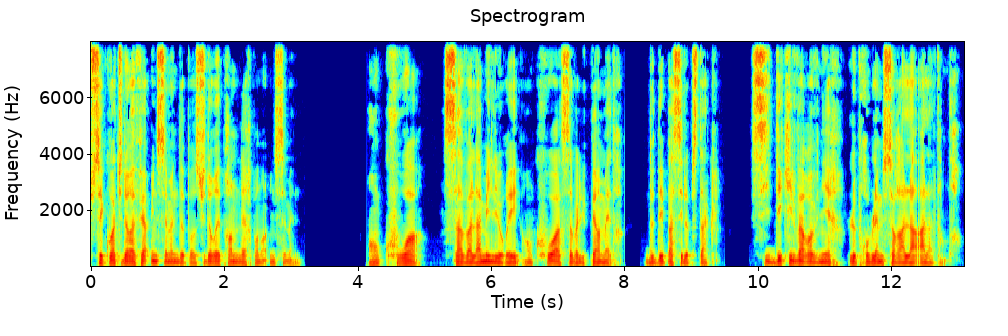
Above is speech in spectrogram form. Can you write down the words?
tu sais quoi, tu devrais faire une semaine de pause, tu devrais prendre l'air pendant une semaine. En quoi ça va l'améliorer, en quoi ça va lui permettre de dépasser l'obstacle, si dès qu'il va revenir, le problème sera là à l'attendre.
